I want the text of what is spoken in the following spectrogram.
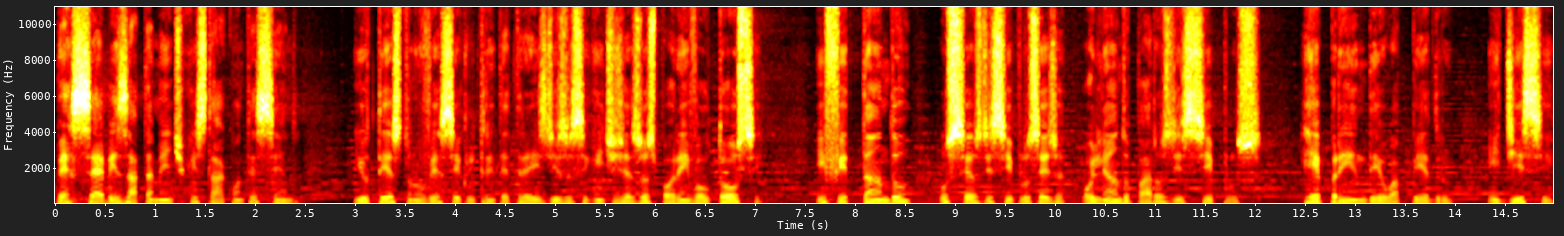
percebe exatamente o que está acontecendo. E o texto no versículo 33 diz o seguinte: Jesus, porém, voltou-se e fitando os seus discípulos, ou seja, olhando para os discípulos, repreendeu a Pedro e disse:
